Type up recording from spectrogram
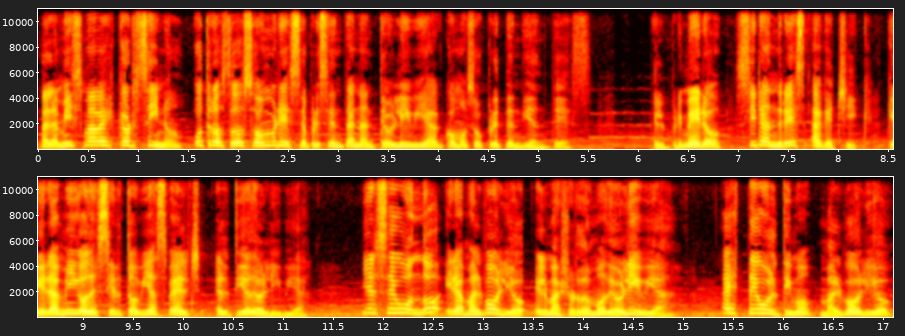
A la misma vez que Orsino, otros dos hombres se presentan ante Olivia como sus pretendientes. El primero, Sir Andrés Agechik, que era amigo de Sir Tobias Welch, el tío de Olivia. Y el segundo era Malvolio, el mayordomo de Olivia. A este último, Malvolio,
